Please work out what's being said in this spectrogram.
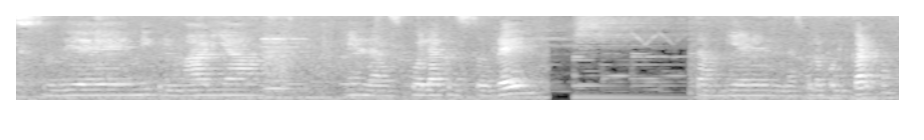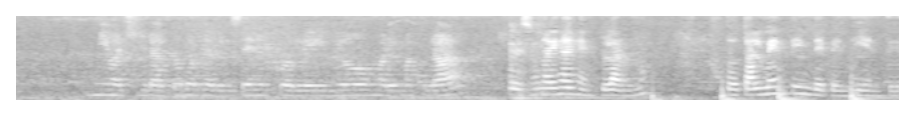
estudié mi primaria en la escuela Cristo Rey, también en la escuela Policarpa, mi bachillerato lo realicé en el colegio María Inmaculada. Es una hija ejemplar, ¿no? totalmente independiente,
